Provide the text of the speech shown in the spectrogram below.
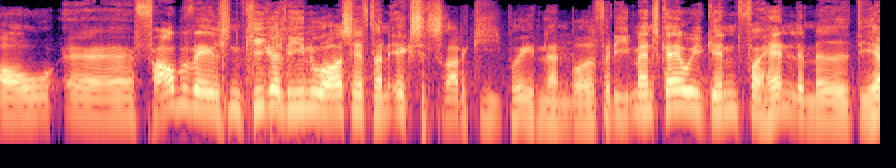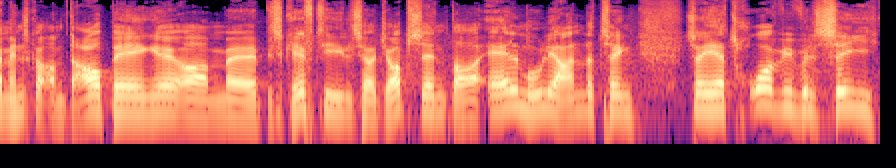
Og øh, fagbevægelsen kigger lige nu også efter en exit-strategi på en eller anden måde, fordi man skal jo igen forhandle med de her mennesker om dagpenge, om øh, beskæftigelse og jobcenter og alle mulige andre ting. Så jeg tror, vi vil se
